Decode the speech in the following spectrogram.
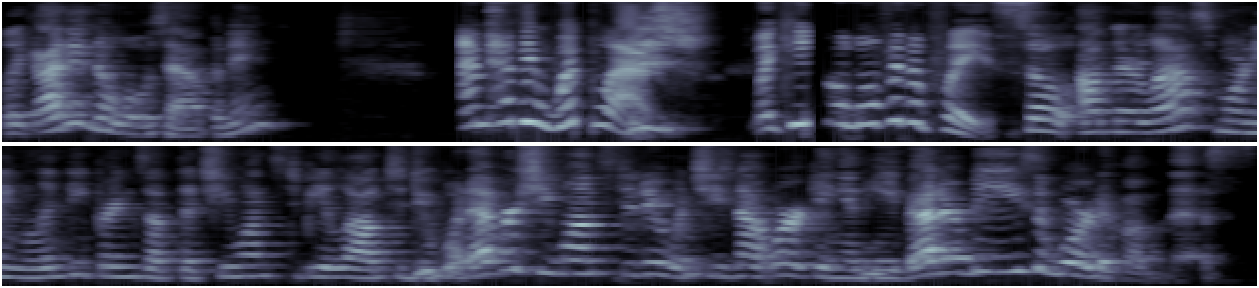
Like, I didn't know what was happening. I'm having whiplash. like he's all over the place. So, on their last morning, Lindy brings up that she wants to be allowed to do whatever she wants to do when she's not working, and he better be supportive of this.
